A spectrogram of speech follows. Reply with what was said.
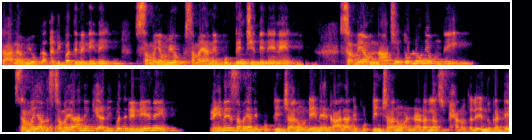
కాలం యొక్క అధిపతిని నేనే. సమయం యొక్క సమయాన్ని పుట్టించింది నేనే. సమయం నా చేతుల్లోనే ఉంది. సమయ సమయానికి అధిపతిని నేనే. నేనే సమయాన్ని పుట్టించాను. నేనే కాలాన్ని పుట్టించాను అన్నాడు అల్లా సుబ్హానుతల ఎందుకంటే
